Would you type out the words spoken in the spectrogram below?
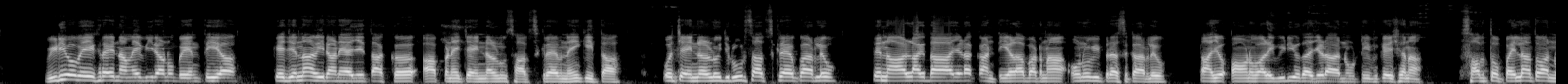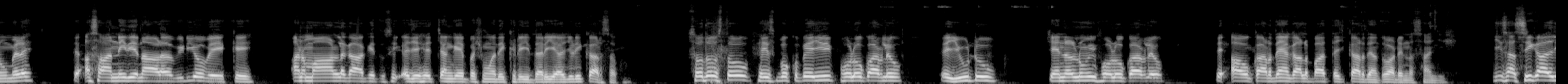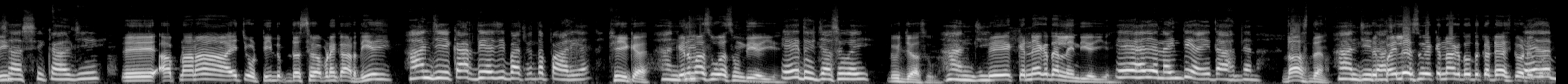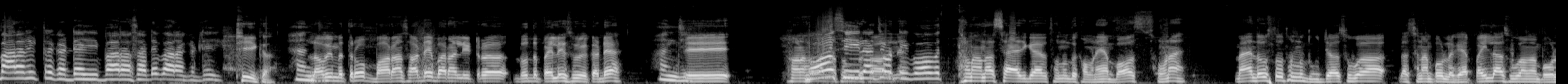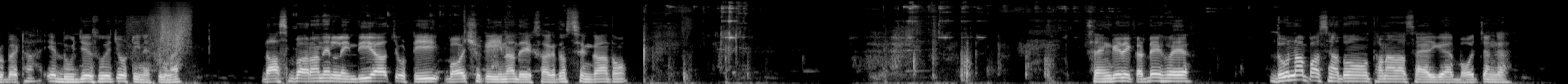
ਵੀਡੀਓ ਵੇਖ ਰਹੇ ਨਵੇਂ ਵੀਰਾਂ ਨੂੰ ਬੇਨਤੀ ਆ ਕਿ ਜਿਨ੍ਹਾਂ ਵੀਰਾਂ ਨੇ ਅਜੇ ਤੱਕ ਆਪਣੇ ਚੈਨਲ ਨੂੰ ਸਬਸਕ੍ਰਾਈਬ ਨਹੀਂ ਕੀਤਾ, ਉਹ ਚੈਨਲ ਨੂੰ ਜਰੂਰ ਸਬਸਕ੍ਰਾਈਬ ਕਰ ਲਿਓ ਤੇ ਨਾਲ ਲੱਗਦਾ ਜਿਹੜਾ ਘੰਟੀ ਵਾਲਾ ਬਟਨ ਆ, ਉਹਨੂੰ ਵੀ ਪ੍ਰੈਸ ਕਰ ਲਿਓ ਤਾਂ ਜੋ ਆਉਣ ਵਾਲੀ ਵੀਡੀਓ ਦਾ ਜਿਹੜਾ ਨੋਟੀਫਿਕੇਸ਼ਨ ਆ, ਸਭ ਤੋਂ ਪਹਿਲਾਂ ਤੁਹਾਨੂੰ ਮਿਲੇ ਤੇ ਆਸਾਨੀ ਦੇ ਨਾਲ ਵੀਡੀਓ ਵੇਖ ਕੇ ਅਨੁਮਾਨ ਲਗਾ ਕੇ ਤੁਸੀਂ ਅਜਿਹੇ ਚੰਗੇ ਪਸ਼ੂਆਂ ਦੀ ਖਰੀਦਦਾਰੀ ਆ ਜਿਹੜੀ ਕਰ ਸਕੋ। ਸੋ ਦੋਸਤੋ ਫੇਸਬੁੱਕ ਪੇਜ ਵੀ ਫੋਲੋ ਕਰ ਲਿਓ ਤੇ YouTube ਚੈਨਲ ਨੂੰ ਵੀ ਫੋਲੋ ਕਰ ਲਿਓ ਤੇ ਆਓ ਕਰਦੇ ਹਾਂ ਗੱਲਬਾਤ ਤੇ ਕਰਦੇ ਹਾਂ ਤੁਹਾਡੇ ਨਾਲ ਸਾਂਝੀ। ਜੀ ਸਤਿ ਸ੍ਰੀ ਅਕਾਲ ਜੀ। ਸਤਿ ਸ਼੍ਰੀ ਅਕਾਲ ਜੀ। ਤੇ ਆਪਣਾ ਨਾ ਇਹ ਝੋਟੀ ਦ- ਦੱਸਿਓ ਆਪਣੇ ਘਰ ਦੀ ਹੈ ਜੀ? ਹਾਂਜੀ ਕਰਦੇ ਆ ਜੀ ਬਚਪਨ ਤੋਂ ਪਾਲਿਆ ਠੀਕ ਹੈ। ਹਾਂਜੀ। ਕਿੰਨਵਾਂ ਸੂਆ ਸੁੰਦੀ ਹੈ ਜੀ ਇਹ? ਇਹ ਦੂਜਾ ਸੂਆ ਜੀ। ਦੂਜਾ ਸੂਆ। ਹਾਂਜੀ। ਤੇ ਕਿੰਨੇ ਕ ਦਿਨ ਲੈਂਦੀ ਹੈ ਜੀ ਇਹ? ਇਹ ਹਜੇ ਲੈਂਦੇ ਆ ਇਹ 10 ਦਿਨ। 10 ਦਿਨ। ਹਾਂਜੀ ਤੇ ਦਸ- ਪਹਿਲੇ ਸੂਏ ਕਿੰਨਾ ਕ ਦੁੱਧ ਕੱਢਿਆ ਸੀ ਤੁਹਾਡੇ ਇਹ ਕੋਲ? 12 ਲੀਟਰ ਕੱਢਿਆ ਜੀ 12 12.5 ਕੱਢਿਆ ਜੀ। ਠੀਕ ਆ। ਹਾਂਜੀ। ਲਓ ਵੀ ਮਿੱਤਰੋ 12 12.5 ਲੀਟਰ ਦੁੱਧ ਪਹਿਲੇ ਸੂਏ ਕੱਢਿਆ। ਹਾਂਜੀ। ਤੇ ਥਣਾ ਬਹੁਤ ਸੀਲ ਆ ਝੋਟੀ ਬਹੁਤ। ਥਣਾ ਦਾ ਸਾਈਜ਼ ਗੈਪ ਤੁਹਾਨੂੰ ਦਿਖਾਉਣੇ ਆ ਬਹੁਤ ਸੋਹਣਾ ਹੈ। ਮੈਂ ਦੋਸਤੋ ਤੁਹਾਨੂੰ ਦੂਜਾ ਸੂਆ ਦੱਸਣਾ ਭੁੱਲ ਗਿਆ। ਪਹਿਲਾ ਸੂਆ ਮੈਂ ਬੋਲ ਬੈਠਾ, ਇਹ ਦੂਜੇ ਸੂਏ ਝੋਟੀ ਨੇ ਚੂਣਾ 10 12 ਦਿਨ ਲੈਂਦੀ ਆ, ਝੋਟੀ ਬਹੁਤ ਸ਼ੌਕੀਨ ਆ, ਦੇਖ ਸਕਦੇ ਹੋ ਸਿੰਗਾਂ ਤੋਂ। ਸਿੰਗੇ ਦੇ ਕੱਢੇ ਹੋਏ ਆ। ਦੋਨਾਂ ਪਾਸਿਆਂ ਤੋਂ ਥਣਾ ਦਾ ਸਾਈਜ਼ ਗਿਆ, ਬਹੁਤ ਚੰਗਾ। ਹੈ।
